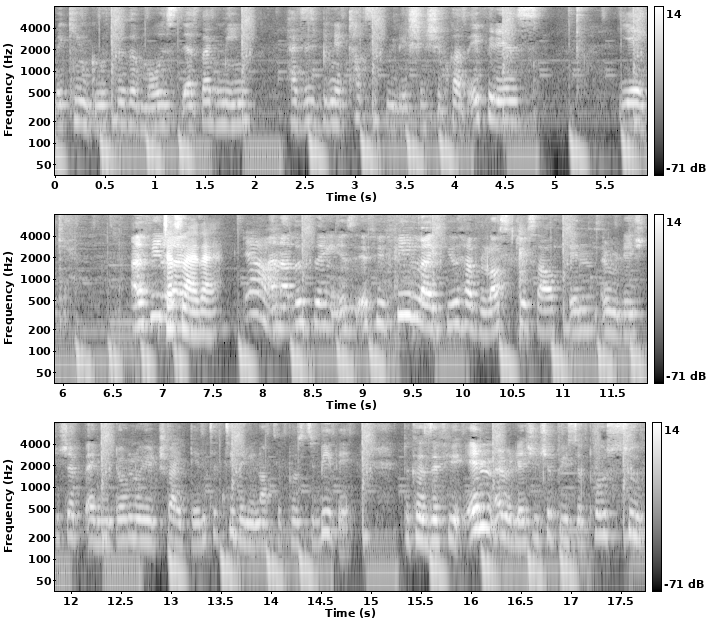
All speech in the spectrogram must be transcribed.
making you go through the most. Does that mean has it been a toxic relationship? Because if it is, yeah, I feel Just like, like that. Yeah. Another thing is if you feel like you have lost yourself in a relationship and you don't know your true identity, then you're not supposed to be there. Because if you're in a relationship, you're supposed to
